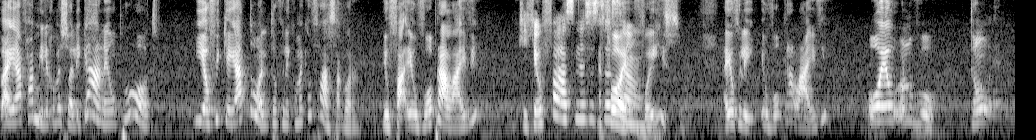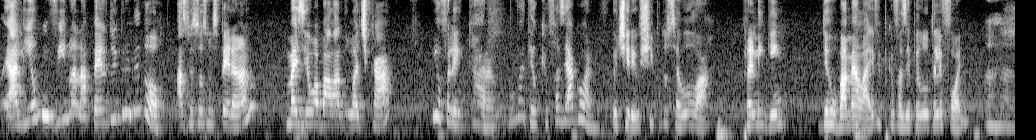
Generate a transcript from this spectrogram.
aí a família começou a ligar, né? Um pro outro. E eu fiquei atônita. Eu falei: Como é que eu faço agora? Eu, fa eu vou pra live O que, que eu faço nessa situação? foi, foi isso. Aí eu falei, eu vou pra live ou eu, eu não vou. Então, ali eu me vi na pele do empreendedor. As pessoas me esperando, mas eu abalado lá de cá. E eu falei, cara, não vai ter o que eu fazer agora. Eu tirei o chip do celular pra ninguém derrubar minha live, porque eu fazia pelo telefone. Aham.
